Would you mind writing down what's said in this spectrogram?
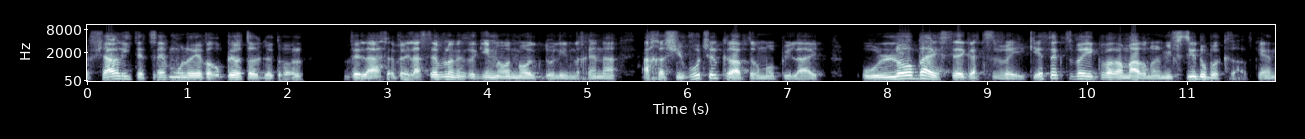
אפשר להתייצב מול אויב הרבה יותר גדול ולה, ולהסב לו נזקים מאוד מאוד גדולים. לכן החשיבות של קרב תרמופילאי הוא לא בהישג הצבאי, כי הישג צבאי כבר אמרנו, הם הפסידו בקרב, כן?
